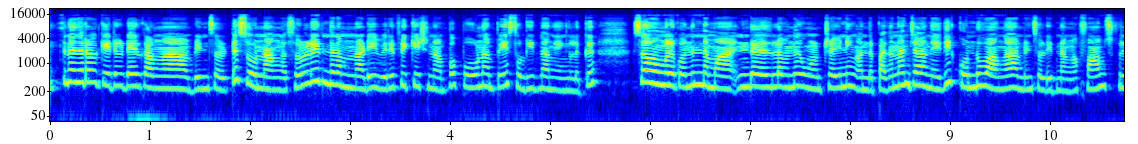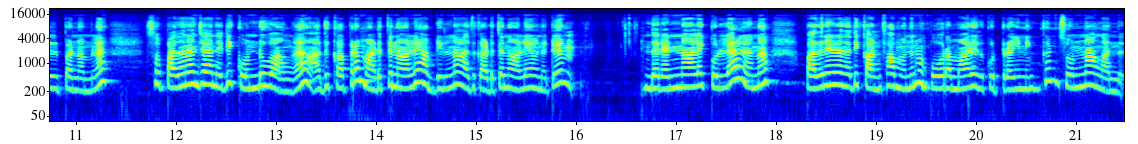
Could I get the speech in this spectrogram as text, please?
இத்தனை தடவை கேட்டுக்கிட்டே இருக்காங்க? அப்படின்னு சொல்லிட்டு ஸோ நாங்கள் சொல்லியிருந்தது முன்னாடி வெரிஃபிகேஷன் அப்போ போனப்பே சொல்லியிருந்தாங்க எங்களுக்கு. ஸோ உங்களுக்கு வந்து இந்த மா இந்த இதில் வந்து உங்களுக்கு ட்ரைனிங் அந்த பதினஞ்சாம் தேதி கொண்டு வாங்க அப்படின்னு சொல்லியிருந்தாங்க. ஃபார்ம்ஸ் ஃபில் பண்ணோம்ல. ஸோ பதினஞ்சாம் தேதி கொண்டு வாங்க. அதுக்கப்புறம் அடுத்த நாளே அப்படி இல்லைன்னா அதுக்கு அடுத்த நாளே வந்துட்டு இந்த ரெண்டு நாளைக்குள்ளே இல்லைன்னா பதினேழாம் தேதி கன்ஃபார்ம் வந்து நம்ம போகிற மாதிரி இருக்கும் ட்ரைனிங்க்குன்னு சொன்னாங்க அந்த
